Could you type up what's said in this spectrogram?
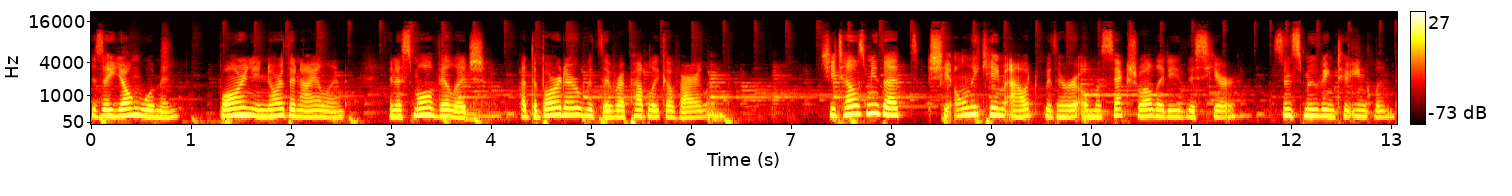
is a young woman born in Northern Ireland in a small village at the border with the Republic of Ireland. She tells me that she only came out with her homosexuality this year, since moving to England.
